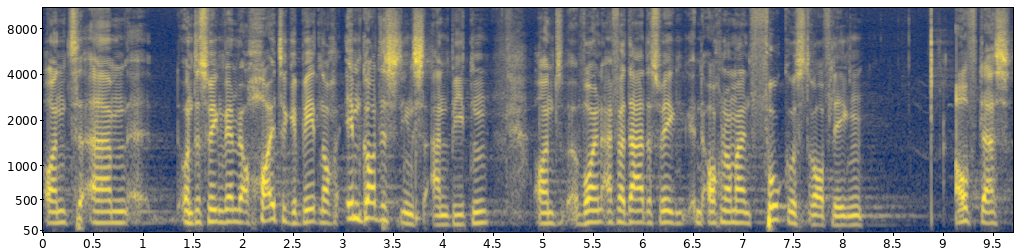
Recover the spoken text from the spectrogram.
und ähm, und deswegen werden wir auch heute Gebet noch im Gottesdienst anbieten und wollen einfach da deswegen auch nochmal einen Fokus drauf legen auf das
